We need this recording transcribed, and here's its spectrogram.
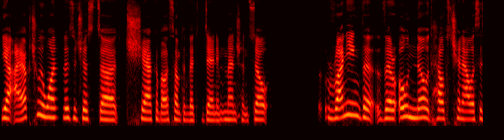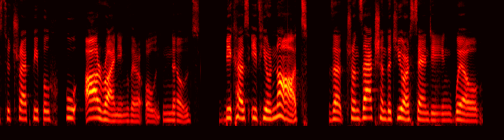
Yeah, I actually wanted to just uh, check about something that Danny mentioned. So, running the, their own node helps Chainalysis to track people who are running their own nodes. Because if you're not, the transaction that you are sending will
